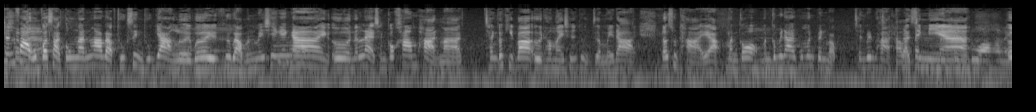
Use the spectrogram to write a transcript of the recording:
ฉันฝ่าใช่ไหมอุปสรรคตรงนั้นมาแบบทุกสิ่งทุกอย่างเลยเว้ยอืมคือแบบมันไม่ใช่สุดยอดง่าย ๆ เออนั่นแหละฉันก็ข้ามผ่านมา ฉันก็คิดว่าเออทำไมฉันถึงจะไม่ได้ แล้วสุดท้ายอะมันก็มันก็ไม่ได้เพราะมันเป็นแบบฉันเป็นผ่าทาราซีเมียมันเป็นดวงอะไรเอ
